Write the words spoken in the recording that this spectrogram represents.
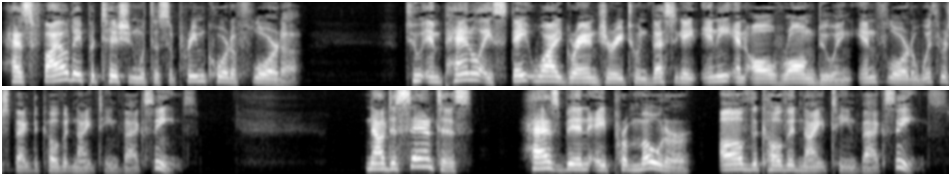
has filed a petition with the Supreme Court of Florida to impanel a statewide grand jury to investigate any and all wrongdoing in Florida with respect to COVID 19 vaccines. Now, DeSantis has been a promoter of the COVID 19 vaccines.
